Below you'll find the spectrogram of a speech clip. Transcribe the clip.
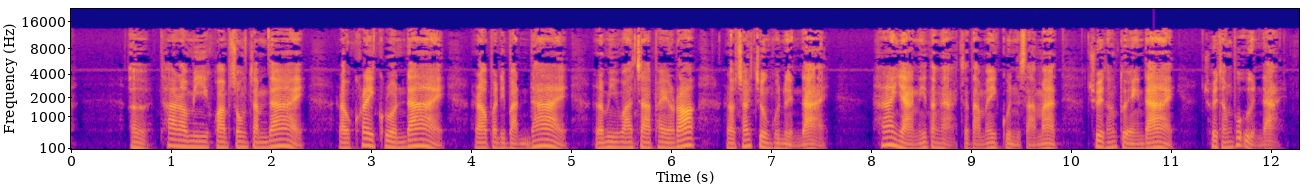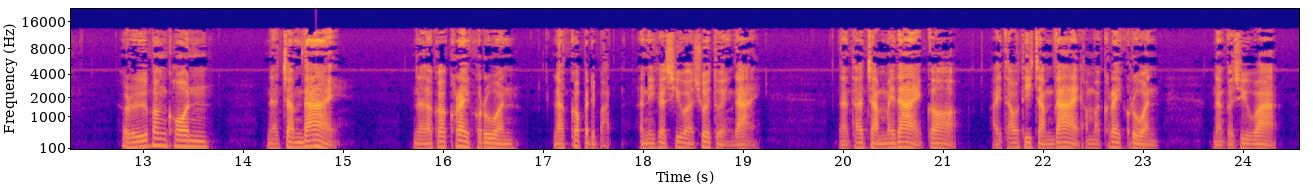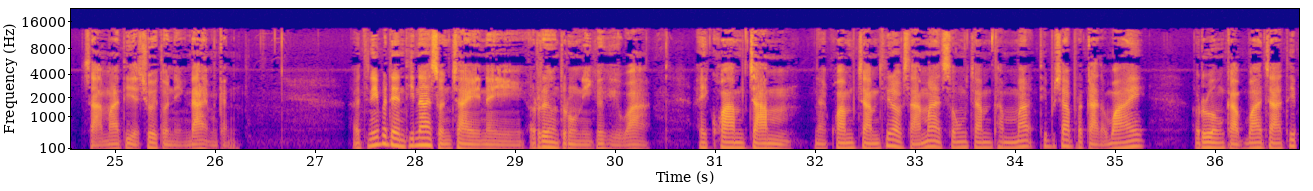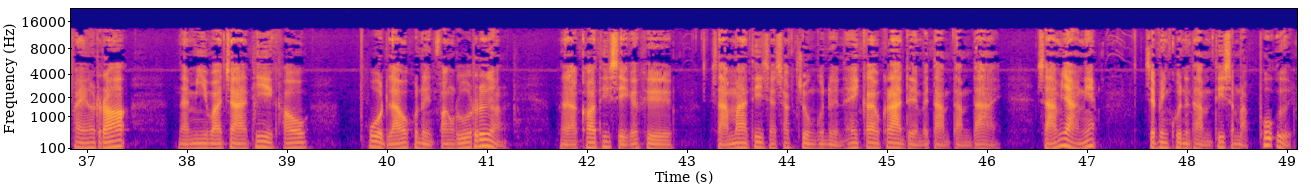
เออ ถ้าเรามีความทรงจำได้ เราใคร่ครวญได้ เราปฏิบัติได้ เรามีวาจาไพเราะ เราชักจูงคนอื่นได้ 5 อย่างนี้ต่างหากจะทำให้คุณสามารถช่วยทั้งตัวเองได้ ช่วยทั้งผู้อื่นได้ หรือบางคนนะจำได้นะแล้วก็ใคร่ครวญแล้วก็ปฏิบัติ อันนี้ก็ชื่อว่าช่วยตัวเองได้นะถ้าจำไม่ได้ก็ไอ้เท่าที่จำได้เอามาใคร่ครวญนั่นก็ชื่อว่าสามารถที่จะช่วยตนเองได้เหมือนกัน ทีนี้ประเด็นที่น่าสนใจในเรื่องตรงนี้ก็คือว่าไอ้ความจำ นะความจำที่เราสามารถทรงจำธรรมะที่พระเจ้าประกาศไว้ รวมกับวาจาที่ไพเราะนะมีวาจาที่เขาพูดแล้วคนอื่นฟังรู้เรื่องนะข้อที่ 4 ก็คือ สามารถที่จะชักจูงคนอื่นให้กล้ากล้าเดินไปตามตามได้ 3 อย่างนี้จะเป็นคุณธรรมที่สำหรับผู้อื่น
